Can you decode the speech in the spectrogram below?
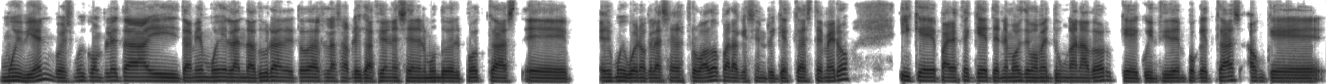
Muy bien, pues muy completa y también muy en la andadura de todas las aplicaciones en el mundo del podcast. Eh, es muy bueno que las hayas probado para que se enriquezca este mero y que parece que tenemos de momento un ganador que coincide en Pocket Cash, aunque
